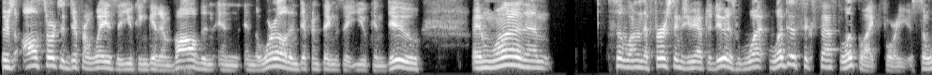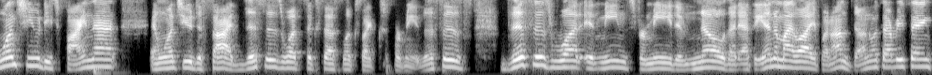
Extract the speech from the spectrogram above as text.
There's all sorts of different ways that you can get involved in in, in the world and different things that you can do. And one of them so one of the first things you have to do is what what does success look like for you? So once you define that and once you decide this is what success looks like for me this is this is what it means for me to know that at the end of my life when i'm done with everything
